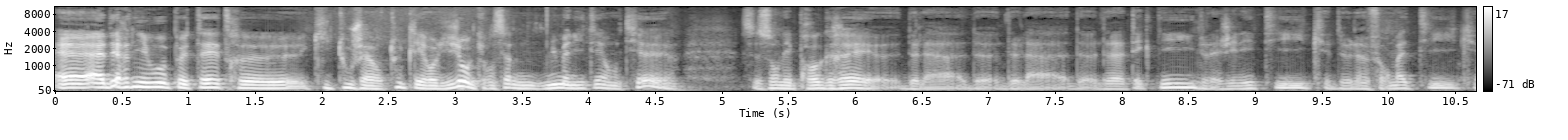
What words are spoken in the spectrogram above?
Euh, un dernier mot peut-être euh, qui touche alors toutes les religions, qui concerne l'humanité entière. Ce sont les progrès de la, technique, de la génétique, de l'informatique.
